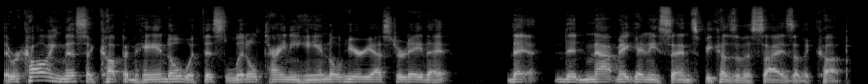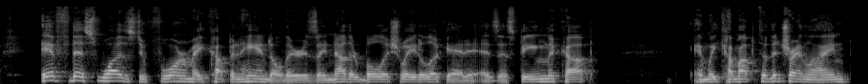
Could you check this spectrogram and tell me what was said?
they were calling this a cup and handle with this little tiny handle here yesterday that that did not make any sense because of the size of the cup if this was to form a cup and handle, there is another bullish way to look at it as this being the cup. And we come up to the trend line,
